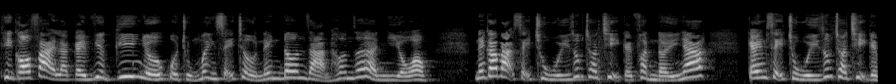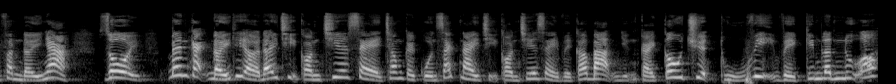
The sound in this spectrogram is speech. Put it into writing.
thì có phải là cái việc ghi nhớ của chúng mình sẽ trở nên đơn giản hơn rất là nhiều không? Nên các bạn sẽ chú ý giúp cho chị cái phần đấy nhá các em sẽ chú ý giúp cho chị cái phần đấy nha. Rồi, bên cạnh đấy thì ở đây chị còn chia sẻ trong cái cuốn sách này Chị còn chia sẻ với các bạn những cái câu chuyện thú vị về Kim Lân nữa.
